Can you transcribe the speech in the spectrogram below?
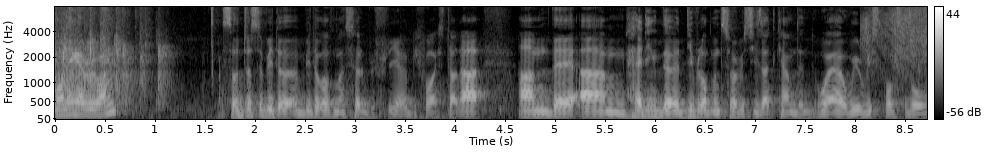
Morning, everyone. So just a bit, a bit about myself briefly uh, before I start. I'm the, um, heading the development services at Camden, where we're responsible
